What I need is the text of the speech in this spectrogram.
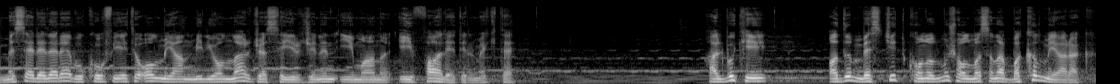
meselelere vukufiyeti olmayan milyonlarca seyircinin imanı ifade edilmekte. Halbuki adı mescit konulmuş olmasına bakılmayarak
